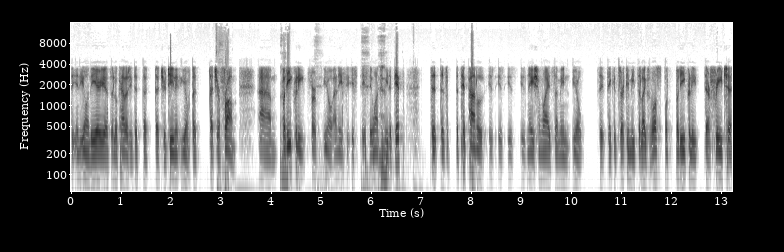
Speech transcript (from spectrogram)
the, you know the area, the locality that, that, that you're dealing, you know that, that you're from. Um. But equally, for you know, and if if, if they want to meet a PIP, the, the, the PIP panel is, is, is nationwide. So I mean, you know, they, they could certainly meet the likes of us, but but equally they're free to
